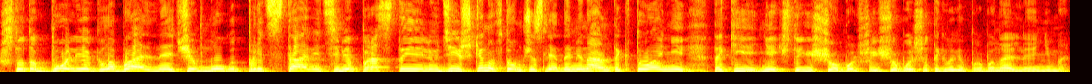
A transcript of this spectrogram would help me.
что-то более глобальное, чем могут представить себе простые людишки. Ну, в том числе доминанты, кто они такие, нечто еще больше, еще больше. Ты говорил про банальное аниме.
